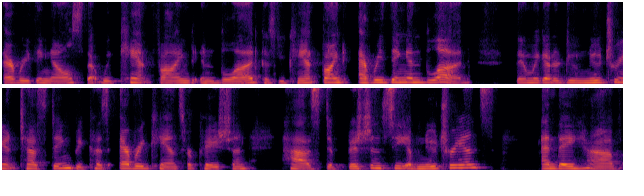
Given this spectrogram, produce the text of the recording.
everything else that we can't find in blood because you can't find everything in blood. Then we got to do nutrient testing because every cancer patient has deficiency of nutrients and they have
